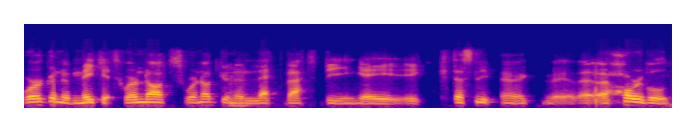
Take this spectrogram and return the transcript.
we're going to make it. We're not. We're not going to mm-hmm. let that being a a, a horrible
